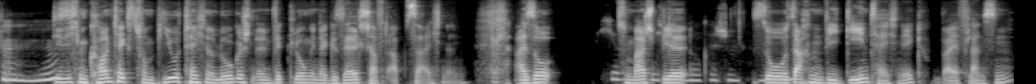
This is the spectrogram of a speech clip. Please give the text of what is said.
Mhm. die sich im Kontext von biotechnologischen Entwicklungen in der Gesellschaft abzeichnen. Also zum Beispiel so Mhm. Sachen wie Gentechnik bei Pflanzen,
